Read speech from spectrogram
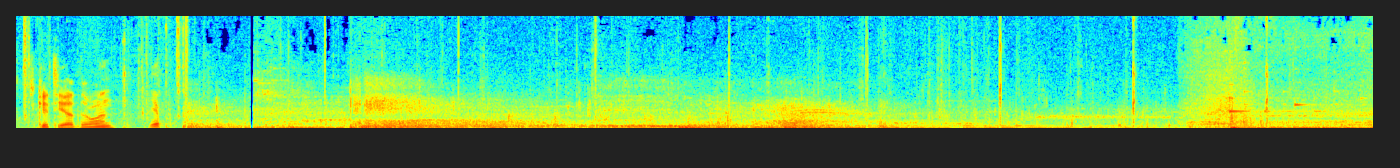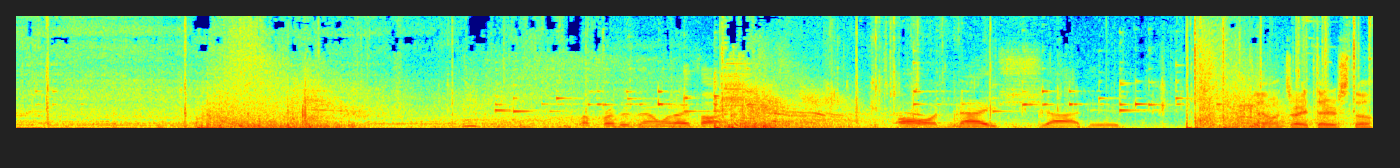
Let's get the other one. Yep. Further than what I thought. Oh, nice shot, dude. That one's right there still.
